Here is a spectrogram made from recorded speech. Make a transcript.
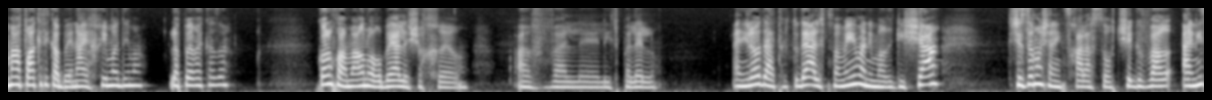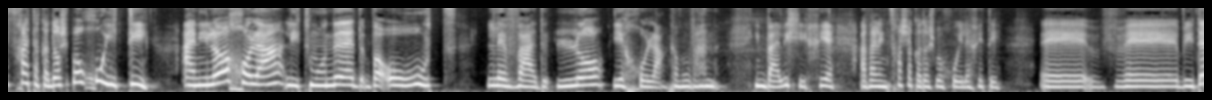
מה הפרקטיקה בעיניי הכי מדהימה לפרק הזה? קודם כל אמרנו הרבה על לשחרר, אבל uh, להתפלל. אני לא יודעת, אתה יודע, לפעמים אני מרגישה שזה מה שאני צריכה לעשות, שכבר אני צריכה את הקדוש ברוך הוא איתי. אני לא יכולה להתמודד בהורות לבד, לא יכולה, כמובן, אם בא לי שיחיה, אבל אני צריכה שהקדוש ברוך הוא ילך איתי. אה, ומדי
